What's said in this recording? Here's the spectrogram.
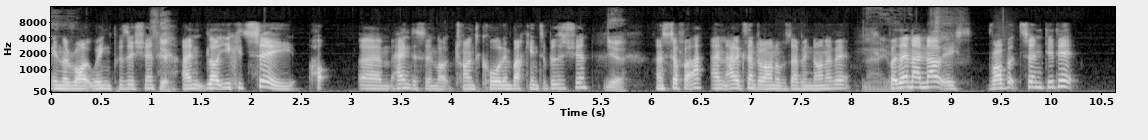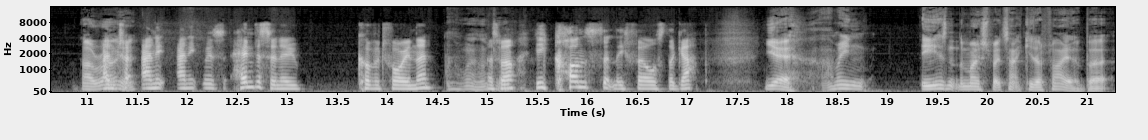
in the right wing position, Yeah. and like you could see um, Henderson like trying to call him back into position Yeah. and stuff like that, and Alexander-Arnold was having none of it. Nah, But then. I noticed Robertson did it, Oh right. and, Tre- okay. and it and it was Henderson who covered for him then Oh, wow, as well. He constantly fills the gap. Yeah, I mean, he isn't the most spectacular player, but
